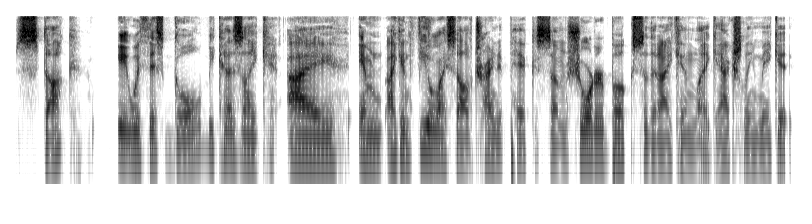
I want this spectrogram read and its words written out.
stuck it, with this goal because like I am I can feel myself trying to pick some shorter books so that I can like actually make it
